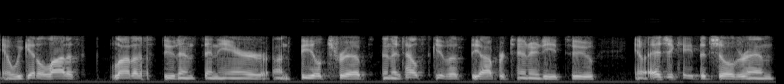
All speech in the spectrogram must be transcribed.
you know we get a lot of a lot of students in here on field trips, and it helps give us the opportunity to you know educate the children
